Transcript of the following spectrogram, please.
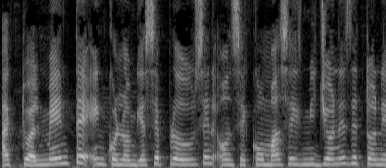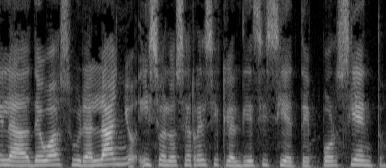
Actualmente en Colombia se producen 11,6 millones de toneladas de basura al año y solo se recicla el 17%.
